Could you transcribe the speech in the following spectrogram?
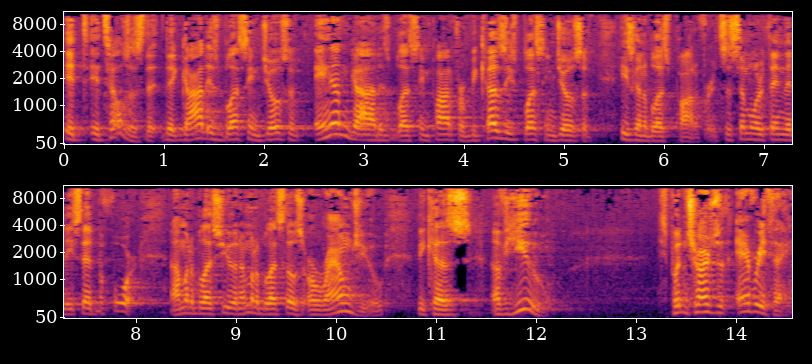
It, it tells us that, that God is blessing Joseph and God is blessing Potiphar. Because he's blessing Joseph, he's going to bless Potiphar. It's a similar thing that he said before. I'm going to bless you and I'm going to bless those around you because of you. He's put in charge with everything.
